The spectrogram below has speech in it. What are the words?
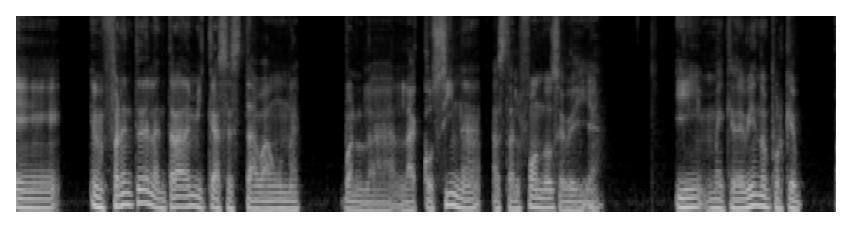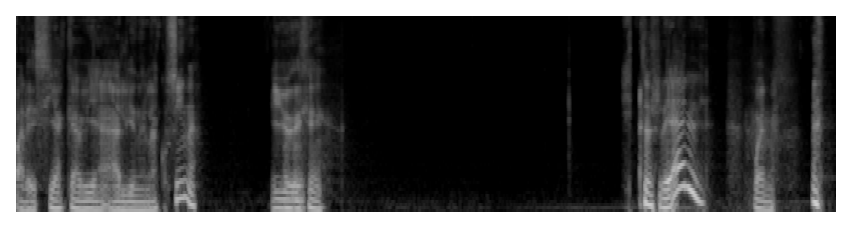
eh, enfrente de la entrada de mi casa estaba una, bueno, la, la cocina hasta el fondo se veía. Y me quedé viendo porque parecía que había alguien en la cocina. Y yo Ajá. dije, ¿esto es real? Bueno,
